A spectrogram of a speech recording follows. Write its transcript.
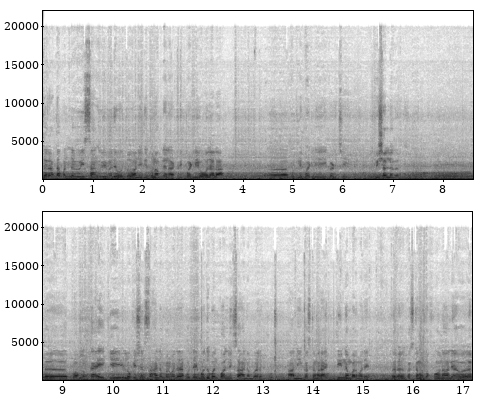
तर आता आपण नवी सांगवीमध्ये होतो आणि तिथून आपल्याला ट्रिप पडली ओलाला. कुठली पडली इकडची? विशालनगर. तर प्रॉब्लेम काय आहे की लोकेशन सहा नंबरमध्ये दाखवत आहे मधुबन कॉलनी सहा नंबर आणि कस्टमर आहे तीन नंबरमध्ये. तर कस्टमरचा फोन आल्यावर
